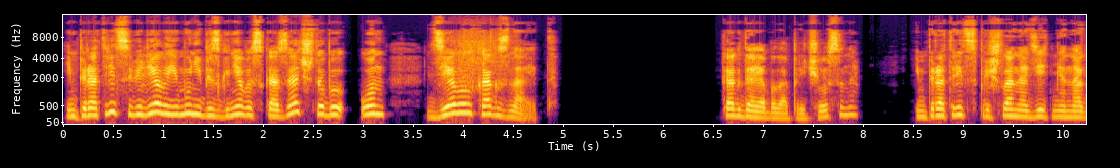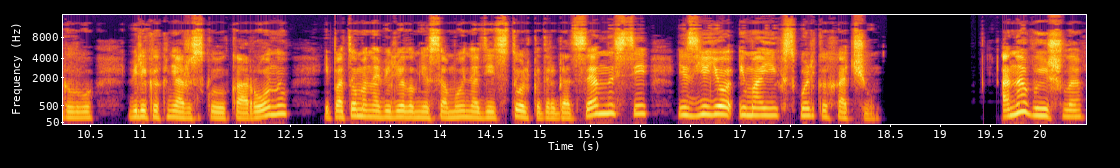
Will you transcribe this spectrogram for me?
императрица велела ему не без гнева сказать, чтобы он делал, как знает. Когда я была причесана, Императрица пришла надеть мне на голову великокняжескую корону, и потом она велела мне самой надеть столько драгоценностей из ее и моих, сколько хочу. Она вышла,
